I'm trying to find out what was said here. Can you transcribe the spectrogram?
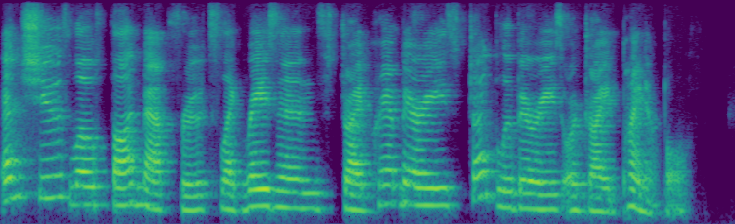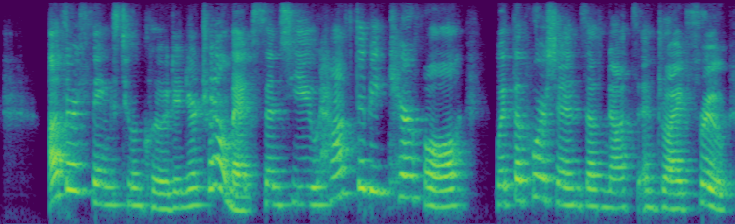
and choose low FODMAP fruits like raisins, dried cranberries, dried blueberries, or dried pineapple. Other things to include in your trail mix, since you have to be careful with the portions of nuts and dried fruit,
